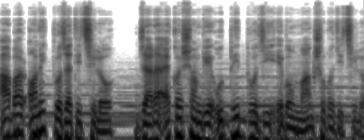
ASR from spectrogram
আবার অনেক প্রজাতি ছিল যারা একই সঙ্গে উদ্ভিদভোজী এবং মাংসভোজী ছিল।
